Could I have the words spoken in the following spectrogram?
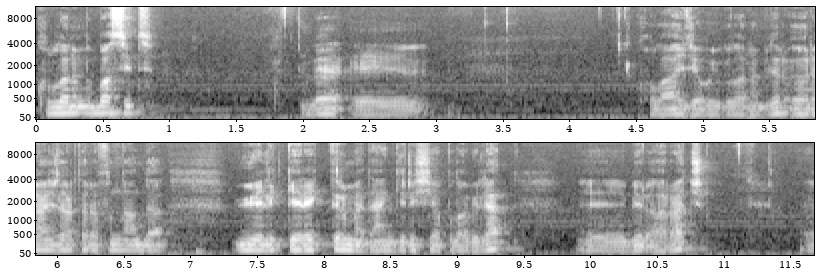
kullanımı basit ve e, kolayca uygulanabilir. Öğrenciler tarafından da üyelik gerektirmeden giriş yapılabilen e, bir araç. E,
